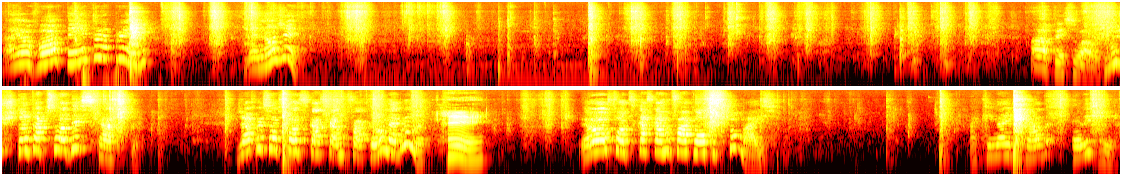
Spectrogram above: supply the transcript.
Aí eu vou, tento e aprendo. Não é não, gente? Ó, pessoal, no instante a pessoa descasca. Já a pessoa for descascar no facão, né, Bruna? É. Eu for descascar no facão, eu puxo mais. Aqui na enxada é ligeiro.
